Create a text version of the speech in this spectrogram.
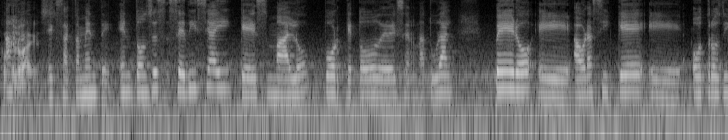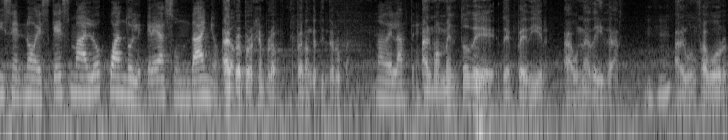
con que lo hagas. Exactamente. Entonces se dice ahí que es malo porque todo debe ser natural pero eh, ahora sí que eh, otros dicen, no, es que es malo cuando le creas un daño. pero, por ejemplo, perdón que te interrumpa. Adelante. Al momento de, pedir a una deidad algún favor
